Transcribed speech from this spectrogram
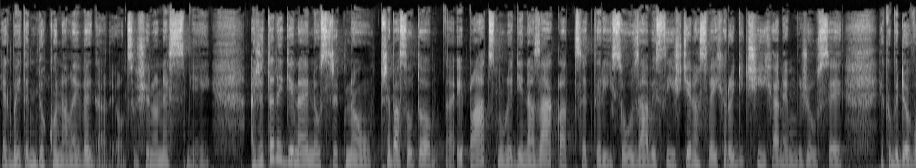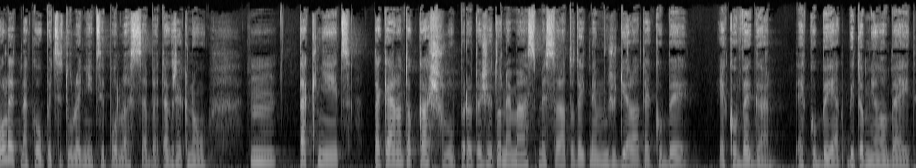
jak být ten dokonalý vegan, jo, což jenom nesměj. A že ty lidi najednou si řeknou, třeba jsou to i plácnu lidi na základce, kteří jsou závislí ještě na svých rodičích a nemůžou si jakoby dovolit nakoupit si tu lednici podle sebe, tak řeknou, hm, tak nic, tak já na to kašlu, protože to nemá smysl a to teď nemůžu dělat jakoby jako vegan, jakoby jak by to mělo být.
